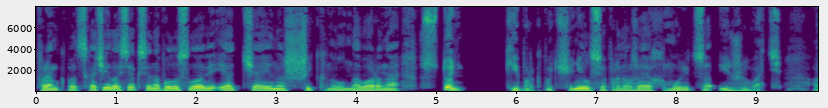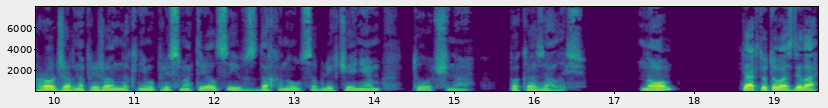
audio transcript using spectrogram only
Фрэнк подскочил, осекся на полуслове и отчаянно шикнул на ворона. «Встань! Киборг подчинился, продолжая хмуриться и жевать. Роджер напряженно к нему присмотрелся и вздохнул с облегчением. Точно, показалось. — Ну, как тут у вас дела?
